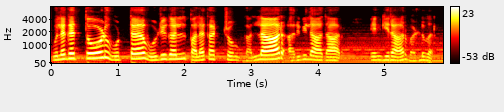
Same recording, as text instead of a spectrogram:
உலகத்தோடு ஒட்ட ஒழுகல் பல கற்றும் கல்லார் அறிவிலாதார் என்கிறார் வள்ளுவர்.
